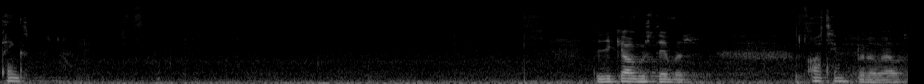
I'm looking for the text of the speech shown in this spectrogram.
Thanks, mas não. Tenho aqui alguns temas Ótimo. paralelos.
